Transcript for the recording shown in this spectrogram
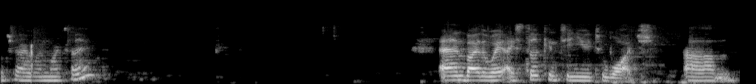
We'll try one more time. And by the way, I still continue to watch um,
